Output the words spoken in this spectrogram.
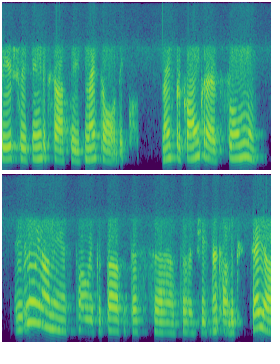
tīri šīs indeksācijas metodiku. Mēs par konkrētu summu vienojāmies, palika tā, ka tas, tad šīs metodikas ceļā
